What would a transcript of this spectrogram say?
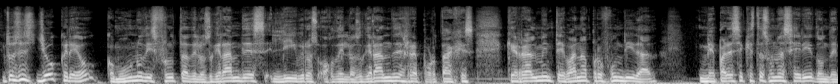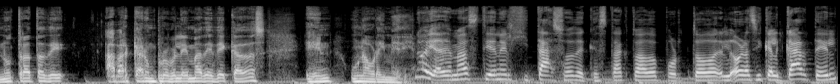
Entonces yo creo, como uno disfruta de los grandes libros o de los grandes reportajes que realmente van a profundidad, me parece que esta es una serie donde no trata de abarcar un problema de décadas en una hora y media. No, y además tiene el hitazo de que está actuado por todo, el- ahora sí que el cártel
